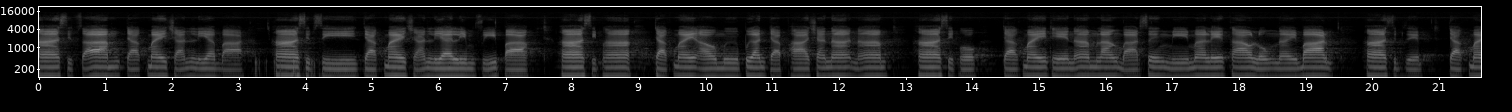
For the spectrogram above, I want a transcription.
53จากไม่ฉันเลียบาท54จากไม่ฉันเลียริมฝีปาก55จากไม่เอามือเปื้อนจับภาชนะน้ำห้าสิบหกจากไม่เทน้ำล้างบาทซึ่งมีเมล็ดข้าวลงในบ้านห้าสิบเจ็ดจากไม่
